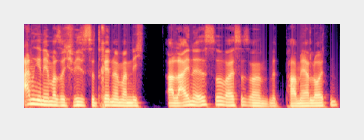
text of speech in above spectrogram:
angenehmer, solche Videos zu drehen, wenn man nicht alleine ist, so, weißt du, sondern mit ein paar mehr Leuten.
